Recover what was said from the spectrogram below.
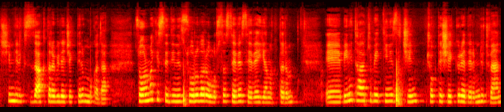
Şimdilik size aktarabileceklerim bu kadar. Sormak istediğiniz sorular olursa seve seve yanıtlarım. Ee, beni takip ettiğiniz için çok teşekkür ederim lütfen.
